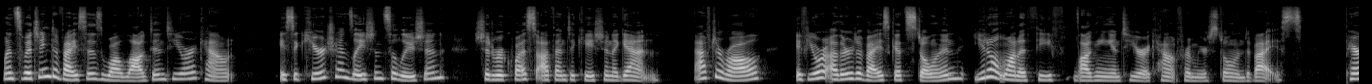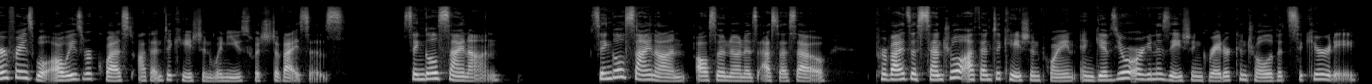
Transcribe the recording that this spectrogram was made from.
When switching devices while logged into your account, a secure translation solution should request authentication again. After all, if your other device gets stolen, you don't want a thief logging into your account from your stolen device. Pairaphrase will always request authentication when you switch devices. Single sign on. Single sign on, also known as SSO, provides a central authentication point and gives your organization greater control of its security.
